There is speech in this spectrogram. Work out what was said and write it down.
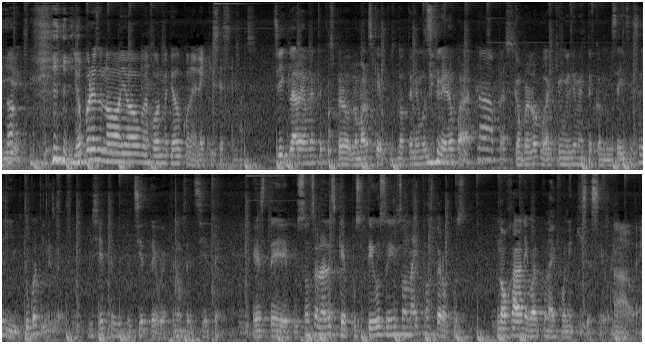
Y, No. yo por eso no, yo mejor me quedo con el XS Max. Sí, claro, obviamente, pues, pero lo malo es que pues, no tenemos dinero para No, pues. comprarlo aquí humildemente con mi 6S. ¿Y tú cuál tienes, güey? El 7, güey. El 7, güey. Tenemos el 7. Este, pues son celulares que, pues, digo, sí, son iPhones, pero pues no jalan igual que un iPhone XS, güey. Ah, güey.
